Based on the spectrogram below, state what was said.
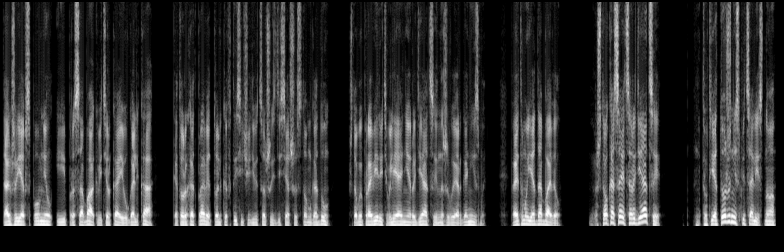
Также я вспомнил и про собак, ветерка и уголька, которых отправят только в 1966 году, чтобы проверить влияние радиации на живые организмы. Поэтому я добавил, что касается радиации, тут я тоже не специалист, но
